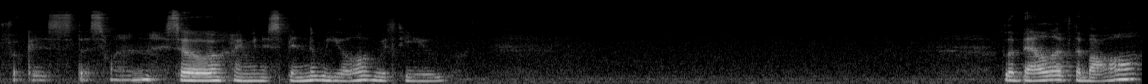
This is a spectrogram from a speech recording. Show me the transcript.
focus this one. So I'm going to spin the wheel with you La Belle of the Ball.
